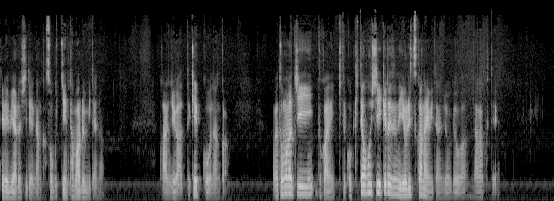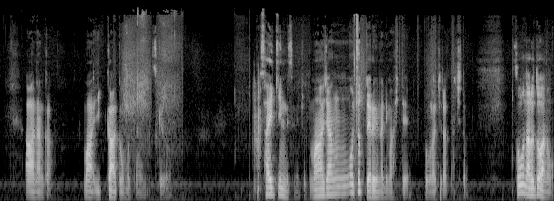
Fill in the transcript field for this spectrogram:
テレビあるしでなんかそっちに溜まるみたいな感じがあって、結構なんか、友達とかに来て、こう来てほしいけど全然寄りつかないみたいな状況が長くて、ああ、なんか、まあ、いっかと思ったんで。すけど、最近ですね、ちょっと麻雀をちょっとやるようになりまして、友達だった人。そうなると、あの、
